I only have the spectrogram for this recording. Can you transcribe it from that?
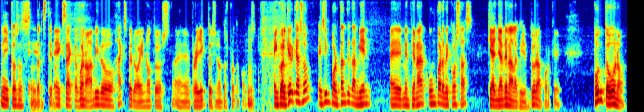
ni cosas del estilo. Exacto. Bueno, ha habido hacks, pero en otros eh, proyectos y en otros protocolos. Mm. En cualquier caso, es importante también eh, mencionar un par de cosas que añaden a la coyuntura, porque, punto uno,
